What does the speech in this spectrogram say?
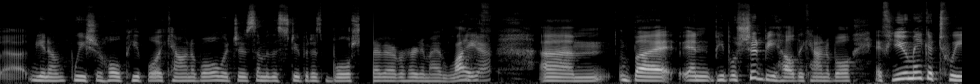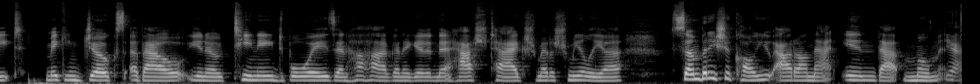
uh, you know, we should hold people accountable, which is some of the stupidest bullshit I've ever heard in my life. Yeah. Um, but, and people should be held accountable. If you make a tweet making jokes about, you know, teenage boys and haha, gonna get in a hashtag Schmeta somebody should call you out on that in that moment. Yeah.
